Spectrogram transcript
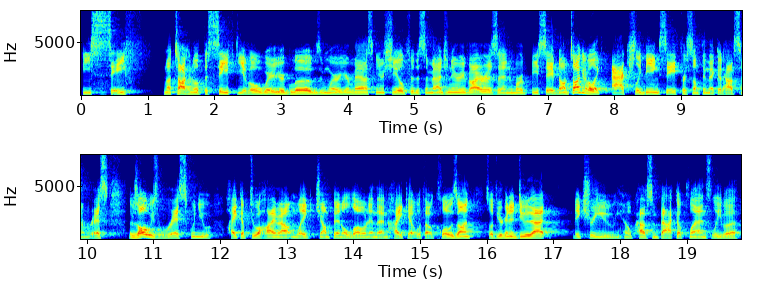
be safe, I'm not talking about the safety of, oh, wear your gloves and wear your mask and your shield for this imaginary virus and be safe. No, I'm talking about like actually being safe for something that could have some risk. There's always risk when you hike up to a high mountain lake, jump in alone, and then hike out without clothes on. So if you're to do that, make sure you, you know, have some backup plans, leave a,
